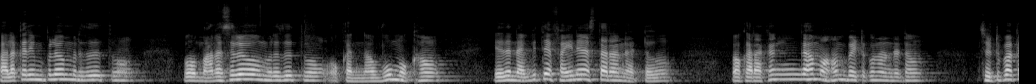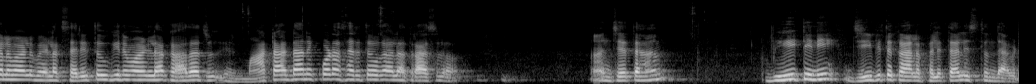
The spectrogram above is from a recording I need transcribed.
పలకరింపులో మృదుత్వం ఓ మనసులో మృదుత్వం ఒక నవ్వు ముఖం ఏదో నవ్వితే ఫైన్ వేస్తారన్నట్టు ఒక రకంగా మొహం పెట్టుకుని ఉండటం చుట్టుపక్కల వాళ్ళు వీళ్ళకి సరితూగిన వాళ్ళ కాదా చూ మాట్లాడడానికి కూడా సరితూగాలి ఆ త్రాసులో. అంచేత వీటిని జీవితకాల ఫలితాలు ఇస్తుంది ఆవిడ.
